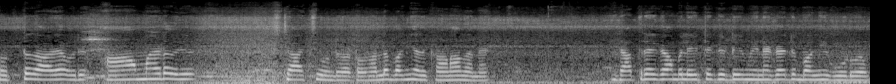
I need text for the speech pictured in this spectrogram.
തൊട്ട് താഴെ ഒരു ആമയുടെ ഒരു സ്റ്റാച്ചു ഉണ്ട് കേട്ടോ. നല്ല ഭംഗി അത് കാണാൻ തന്നെ. രാത്രിയൊക്കെ ആകുമ്പോൾ ലൈറ്റൊക്കെ ഇട്ട് മീനക്കാറ്റും ഭംഗി കൂടും.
